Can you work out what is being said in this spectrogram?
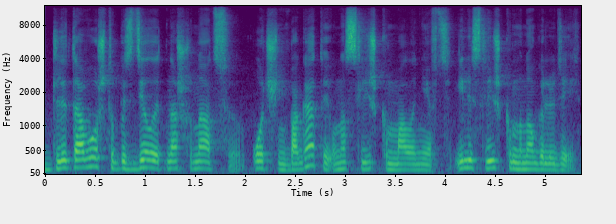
для того, чтобы сделать нашу нацию очень богатой, у нас слишком мало нефти или слишком много людей.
